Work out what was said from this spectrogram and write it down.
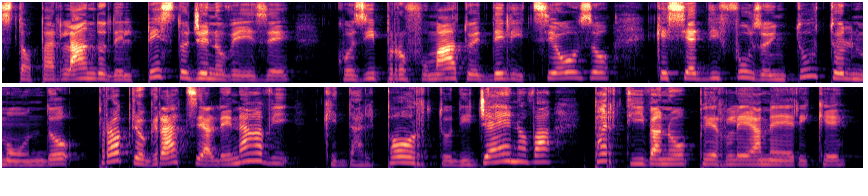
Sto parlando del pesto genovese, così profumato e delizioso che si è diffuso in tutto il mondo proprio grazie alle navi che dal porto di Genova partivano per le Americhe.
